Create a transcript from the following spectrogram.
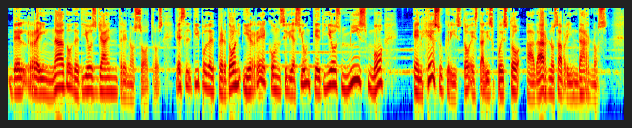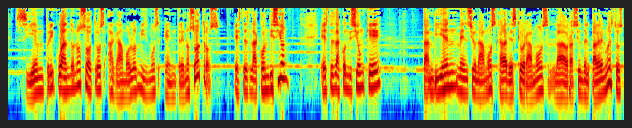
del reinado de Dios ya entre nosotros. Es el tipo del perdón y reconciliación que Dios mismo en Jesucristo está dispuesto a darnos, a brindarnos, siempre y cuando nosotros hagamos lo mismos entre nosotros. Esta es la condición. Esta es la condición que también mencionamos cada vez que oramos la oración del Padre Nuestros.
